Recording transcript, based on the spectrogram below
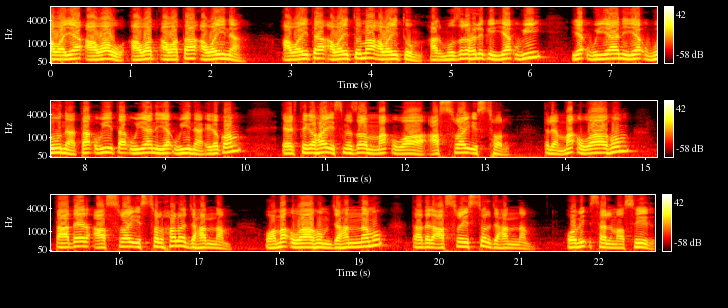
আওয়াইয়া আওয়াও আওয়াত আওয়াতা আওয়াইনা আওয়াইতা আওয়াইতুমা আওয়াইতুম আর মুজরা হলে কি ইয়া উই ইয়া উইয়ান ইয়া উনা তা উই তা উইয়ান ইয়া উইনা এরকম এর থেকে হয় ইসমে জরাব মা ওয়া আশ্রয় স্থল তাহলে মা ওয়া হুম তাদের আশ্রয় স্থল হলো জাহান্নাম। ওমা ওয়া হুম জাহান্নামু তাদের আশ্রয়স্থল জাহান্নাম। অবিসাল মাসির।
